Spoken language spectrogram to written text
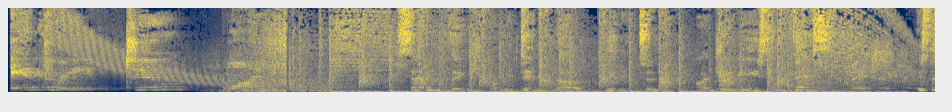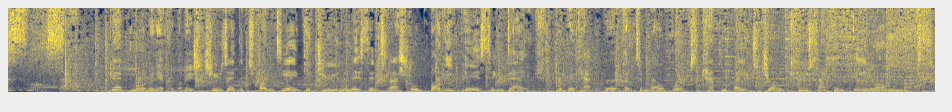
In three, two, one. Seven things you probably didn't know you need to know. I'm Jamie East, and this, this is the Smart 7. Good morning, everybody. It's Tuesday, the 28th of June, and it's International Body Piercing Day. And a big happy birthday to Mel Brooks, Kathy Bates, John Cusack, and Elon Musk.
